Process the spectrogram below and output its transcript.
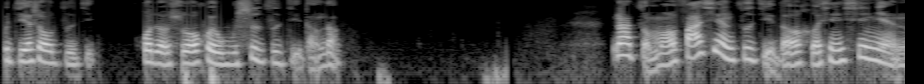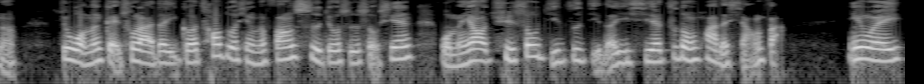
不接受自己，或者说会无视自己等等。那怎么发现自己的核心信念呢？就我们给出来的一个操作性的方式，就是首先我们要去收集自己的一些自动化的想法，因为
